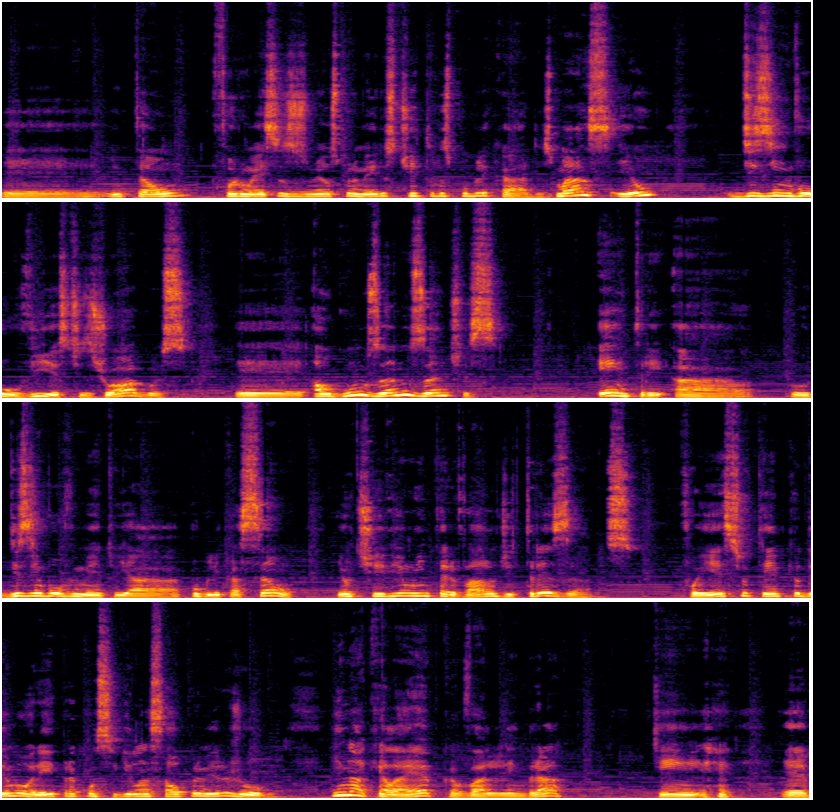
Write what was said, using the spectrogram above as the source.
É, então, foram esses os meus primeiros títulos publicados. Mas eu desenvolvi estes jogos é, alguns anos antes. Entre a, o desenvolvimento e a publicação, eu tive um intervalo de três anos. Foi esse o tempo que eu demorei para conseguir lançar o primeiro jogo. E naquela época, vale lembrar, quem, é,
